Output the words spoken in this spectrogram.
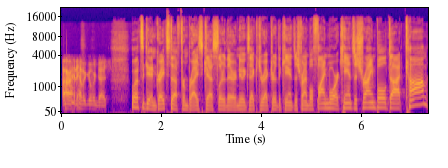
All right, have a good one, guys. Once again, great stuff from Brice Kesler, their new executive director of the Kansas Shrine Bowl. Find more at kansasshrinebowl.com.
